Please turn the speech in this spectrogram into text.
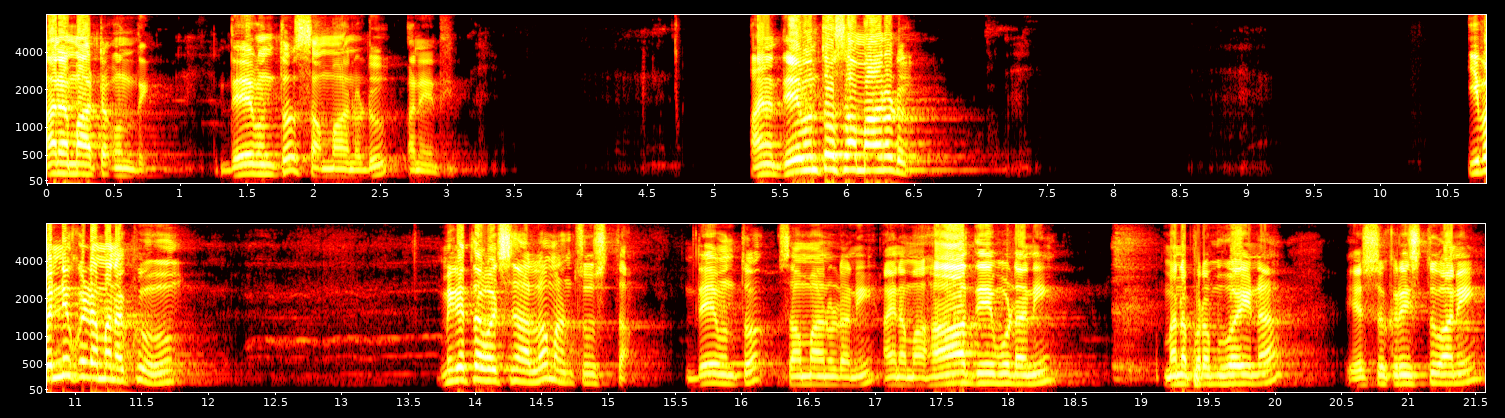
అనే మాట ఉంది. దేవునితో సమానుడు అనేది. ఆయన దేవునితో సమానుడు. ఇవన్నీ కూడా మనకు మిగతా వచనాల్లో మనం చూస్తాం. దేవునితో సమానుడని ఆయన మహాదేవుడని మన ప్రభు అయిన యేసుక్రీస్తు అని.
